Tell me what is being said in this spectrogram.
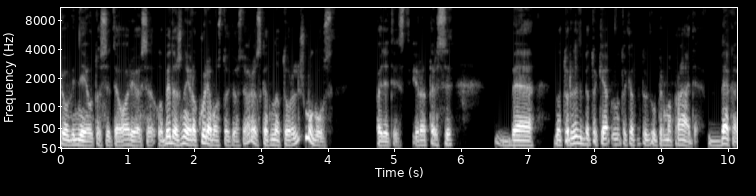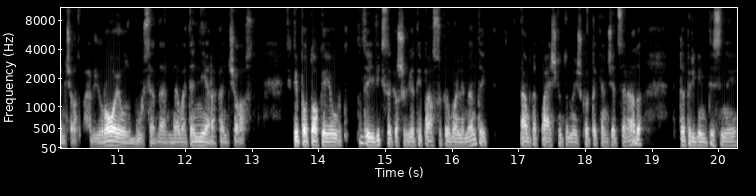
jau minėjau, tose teorijose labai dažnai yra kūriamos tokios teorijos, kad natūrali žmogaus padėtis yra tarsi be natūrali, bet tokia, nu, tokia daugiau pirmą pradė, be kančios, pavyzdžiui, rojaus būsena, ne, va ten nėra kančios. Tik tai po to, kai jau tada įvyksta kažkokie tai pasakojimo elementai, tam, kad paaiškintume, iš kur ta kančia atsirado, tai ta prigimtis, jinai,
